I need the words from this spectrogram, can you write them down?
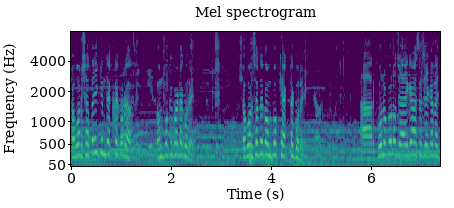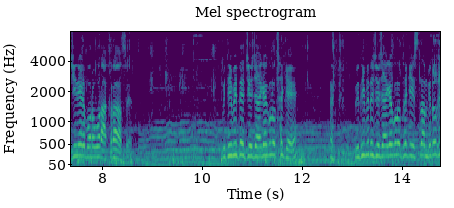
সবার সাথেই কিন্তু একটা করে আছে। কমপক্ষে কয়টা করে? সবার সাথে কমপক্ষে একটা করে। আর কোন কোন জায়গা আছে যেখানে জিনের বড় বড় আখড়া আছে? পৃথিবীতে যে জায়গাগুলো থেকে পৃথিবীতে যে জায়গাগুলো থেকে ইসলাম বিরোধী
